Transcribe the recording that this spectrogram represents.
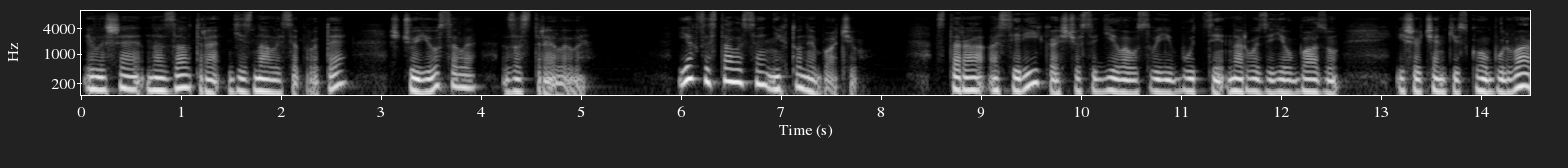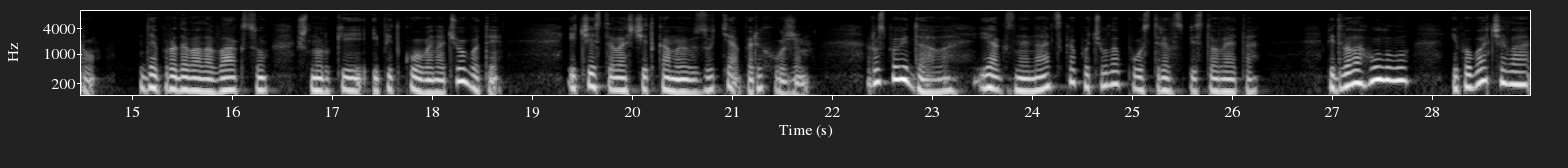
І лише назавтра дізналися про те, що Йоселе застрелили. Як це сталося, ніхто не бачив. Стара асірійка, що сиділа у своїй будці на розі Євбазу і Шевченківського бульвару, де продавала ваксу, шнурки і підкови на чоботи, і чистила щітками взуття перехожим, розповідала, як зненацька почула постріл з пістолета, підвела голову і побачила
